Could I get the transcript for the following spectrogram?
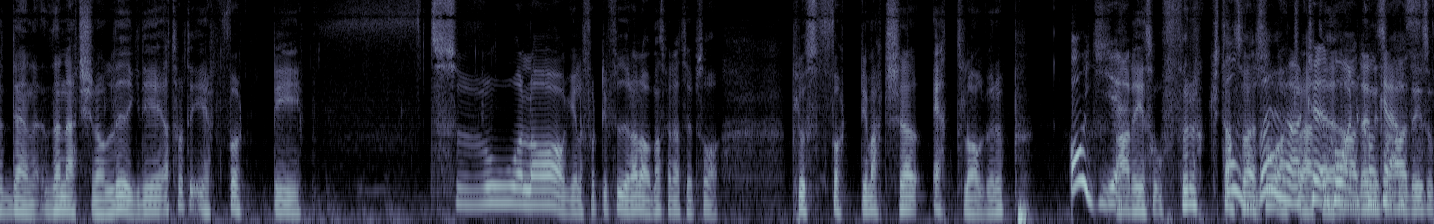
den The National League. Det är, jag tror att det är 42 lag eller 44 lag. Man spelar typ så. Plus 40 matcher, ett lag går upp. Oj! Ja det är så fruktansvärt svårt. Oerhört att, eh, hård ja, den är så, ja, konkurrens. det är så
